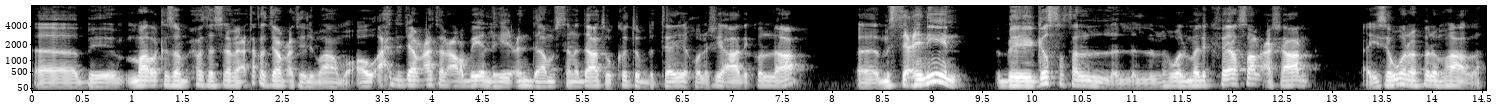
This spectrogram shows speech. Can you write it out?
آه، بمركز البحوث الإسلامية. أعتقد جامعة الإمام أو أحد الجامعات العربية اللي هي عندها مستندات وكتب بالتاريخ والأشياء هذه كلها آه، مستعينين بقصة ال- ال- اللي هو الملك فيصل عشان يسوون الفيلم هذا.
